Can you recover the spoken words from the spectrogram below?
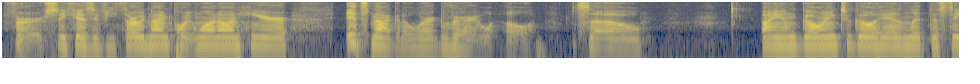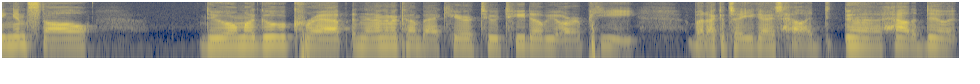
first. Because if you throw 9.1 on here, it's not going to work very well. So, I am going to go ahead and let this thing install, do all my Google crap, and then I'm going to come back here to TWRP. But I can tell you guys how I, uh, how to do it.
